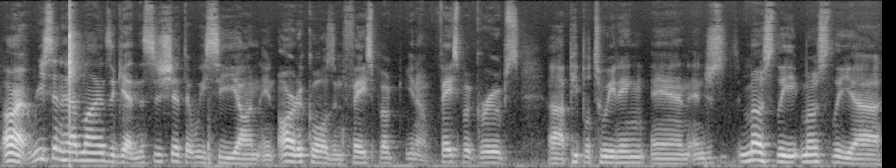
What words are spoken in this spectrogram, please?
All right, recent headlines. Again, this is shit that we see on in articles and Facebook, you know, Facebook groups, uh, people tweeting, and and just mostly mostly uh,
